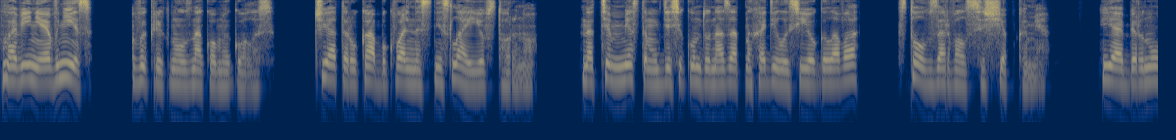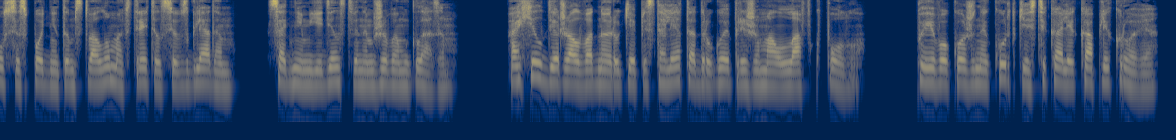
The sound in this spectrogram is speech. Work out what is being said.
«Лавиния, вниз!» — выкрикнул знакомый голос. Чья-то рука буквально снесла ее в сторону. Над тем местом, где секунду назад находилась ее голова, стол взорвался щепками. Я обернулся с поднятым стволом и встретился взглядом с одним единственным живым глазом. Ахилл держал в одной руке пистолет, а другой прижимал лав к полу. По его кожаной куртке стекали капли крови,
